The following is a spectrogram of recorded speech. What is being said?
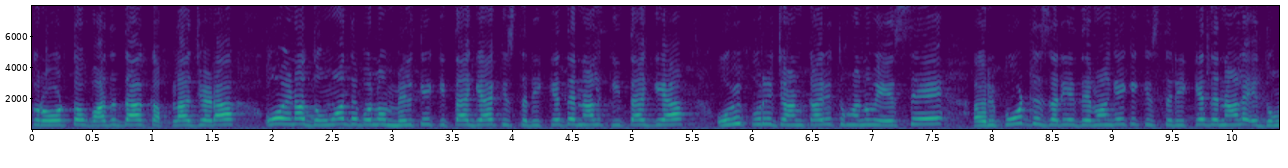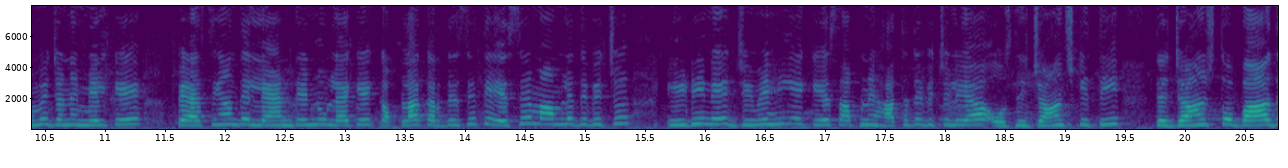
ਕਰੋੜ ਤੋਂ ਵੱਧ ਦਾ ਕਪਲਾ ਜਿਹੜਾ, ਉਹ ਇਹਨਾਂ ਦੋਵਾਂ ਦੇ ਵੱਲੋਂ ਮਿਲ ਕੇ ਕੀਤਾ ਗਿਆ, ਕਿਸ ਤਰੀਕੇ ਦੇ ਨਾਲ ਕੀਤਾ ਗਿਆ, ਉਹ ਵੀ ਪੂਰੀ ਜਾਣਕਾਰੀ ਤੁਹਾਨੂੰ ਇਸੇ ਰਿਪੋਰਟ ਦੇ ਜ਼ਰੀਏ ਦੇਵਾਂਗੇ ਕਿ ਕਿਸ ਤਰੀਕੇ ਦੇ ਨਾਲ ਇਹ ਦੋਵੇਂ ਜਣੇ ਮਿਲ ਕੇ ਪੈਸਿਆਂ ਦੇ ਲੈਣ ਦੇਣ ਨੂੰ ਲੈ ਕੇ ਕਪਲਾ ਕਰਦੇ ਸੀ। ਤੇ ਇਸੇ ਮਾਮਲੇ ਦੇ ਵਿੱਚ ਈਡੀ ਨੇ ਜਿਵੇਂ ਹੀ ਇਹ ਕੇਸ ਆਪਣੇ ਹੱਥ ਦੇ ਵਿੱਚ ਲਿਆ ਉਸ ਦੀ ਜਾਂਚ ਕੀਤੀ ਤੇ ਜਾਂਚ ਤੋਂ ਬਾਅਦ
